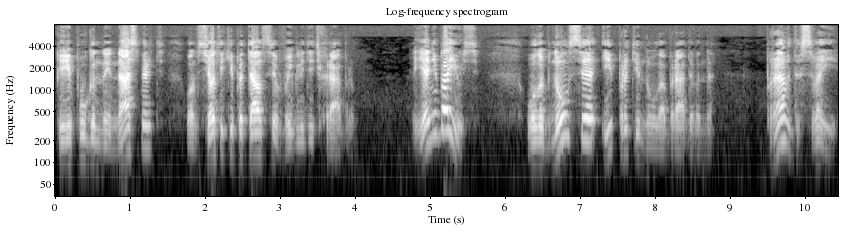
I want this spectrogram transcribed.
перепуганный насмерть, он все-таки пытался выглядеть храбрым. «Я не боюсь», — улыбнулся и протянул обрадованно. «Правда свои?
